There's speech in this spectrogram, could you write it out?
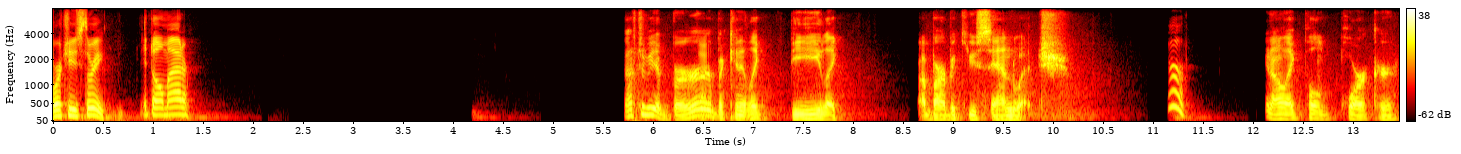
Or choose three. It don't matter. Does it have to be a burger, but can it like be like a barbecue sandwich? Sure. You know, like pulled pork or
